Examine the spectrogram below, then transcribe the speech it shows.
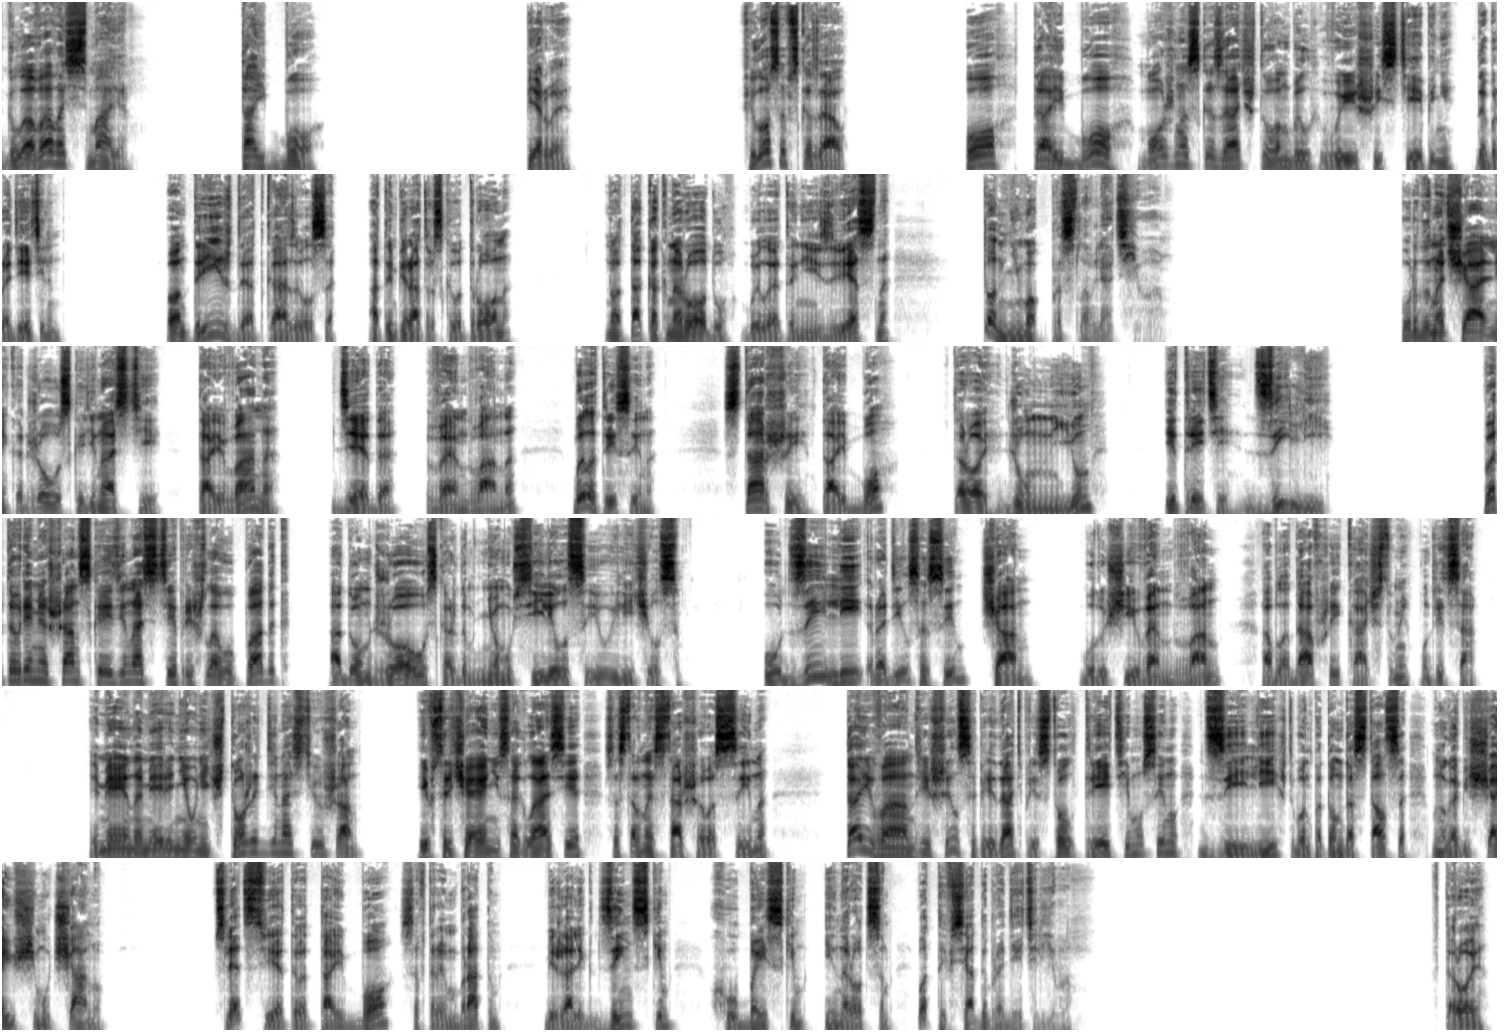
Глава восьмая. Тайбо. Первое. Философ сказал, «О, Тайбо, можно сказать, что он был в высшей степени добродетелен. Он трижды отказывался от императорского трона, но так как народу было это неизвестно, то он не мог прославлять его у родоначальника джоуской династии Тайвана, деда Вэнвана, было три сына. Старший Тайбо, второй Джун Юн и третий Цзили. В это время шанская династия пришла в упадок, а дом Джоу с каждым днем усиливался и увеличивался. У Цзи родился сын Чан, будущий Вэн Ван, обладавший качествами мудреца. Имея намерение уничтожить династию Шан и встречая несогласие со стороны старшего сына, Тайван решился передать престол третьему сыну Цзили, чтобы он потом достался многообещающему Чану. Вследствие этого Тайбо со вторым братом бежали к дзинским, хубейским инородцам. Вот и вся добродетель его. Второе.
